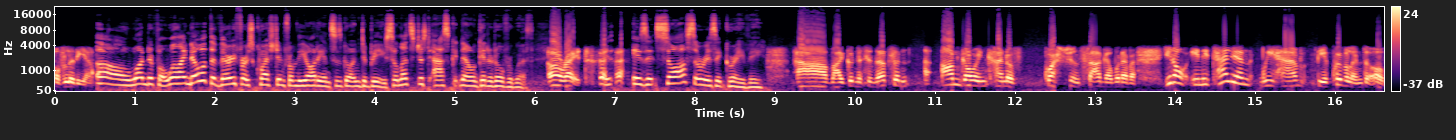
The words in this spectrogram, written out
of Lydia. Oh, wonderful. Well, I know what the very first question from the audience is going to be, so let's just ask it now and get it over with. All right. is, is, it sauce or is it gravy? Ah, my goodness, and that's an ongoing kind of question, saga, whatever. You know, in Italian, we have the equivalent of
